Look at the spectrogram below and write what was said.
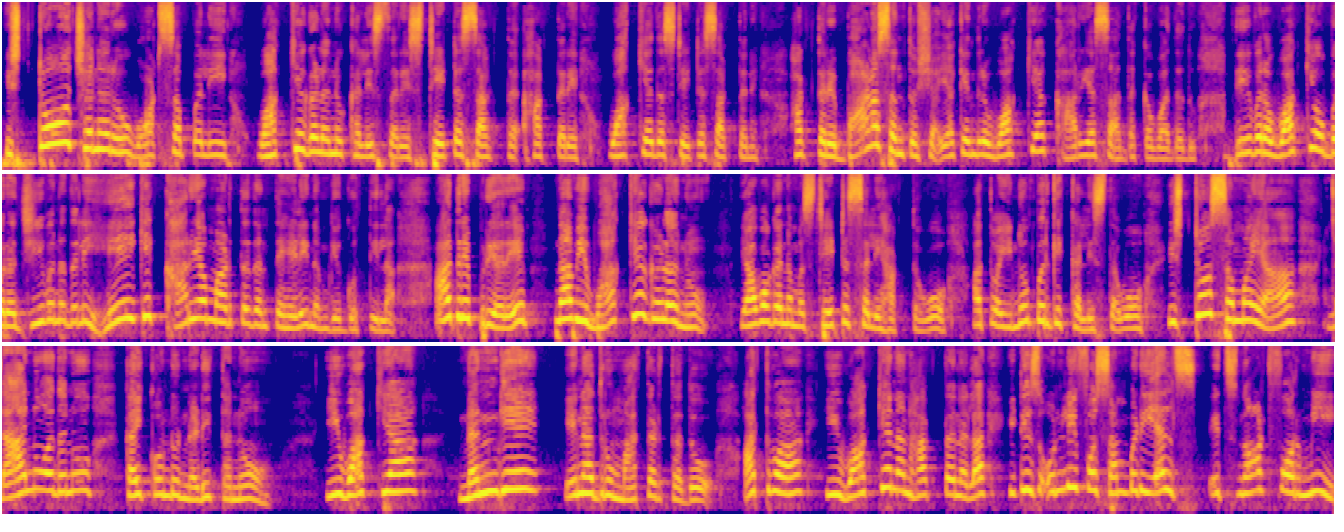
ಎಷ್ಟೋ ಜನರು ವಾಟ್ಸಪ್ಪಲ್ಲಿ ವಾಕ್ಯಗಳನ್ನು ಕಲಿಸ್ತಾರೆ ಸ್ಟೇಟಸ್ ಹಾಕ್ತಾ, ಹಾಕ್ತಾರೆ, ವಾಕ್ಯದ ಸ್ಟೇಟಸ್ ಹಾಕ್ತಾನೆ. ಹಾಕ್ತಾರೆ ಭಾಳ ಸಂತೋಷ. ಯಾಕೆಂದರೆ ವಾಕ್ಯ ಕಾರ್ಯ ಸಾಧಕವಾದದ್ದು ದೇವರ ವಾಕ್ಯ ಒಬ್ಬರ ಜೀವನದಲ್ಲಿ ಹೇಗೆ ಕಾರ್ಯ ಮಾಡ್ತದಂತ ಹೇಳಿ ನಮಗೆ ಗೊತ್ತಿಲ್ಲ. ಆದರೆ ಪ್ರಿಯರೇ, ನಾವು ಈ ವಾಕ್ಯಗಳನ್ನು ಯಾವಾಗ ನಮ್ಮ ಸ್ಟೇಟಸ್ಸಲ್ಲಿ ಹಾಕ್ತವೋ ಅಥವಾ ಇನ್ನೊಬ್ಬರಿಗೆ ಕಲಿಸ್ತವೋ, ಇಷ್ಟೋ ಸಮಯ ನಾನು ಅದನ್ನು ಕೈಕೊಂಡು ನಡೀತಾನೋ? ಈ ವಾಕ್ಯ ನನಗೆ ಏನಾದರೂ ಮಾತಾಡ್ತದೋ ಅಥವಾ ಈ ವಾಕ್ಯ ನಾನು ಹಾಕ್ತಾನಲ್ಲ it is only for somebody else it's not for me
